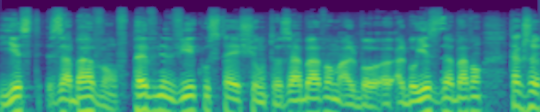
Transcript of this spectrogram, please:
jest zabawą. W pewnym wieku staje się to zabawą albo, albo jest zabawą. Także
